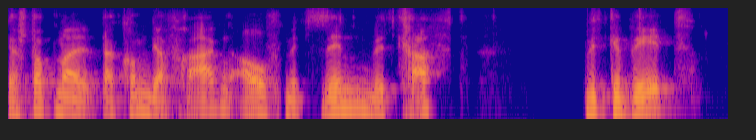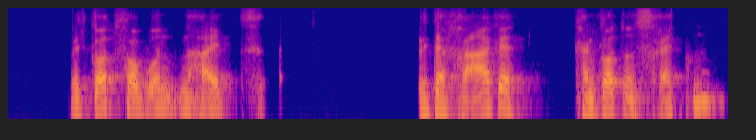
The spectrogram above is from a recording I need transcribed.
ja, stopp mal, da kommen ja Fragen auf mit Sinn, mit Kraft mit Gebet, mit Gottverbundenheit, mit der Frage, kann Gott uns retten?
